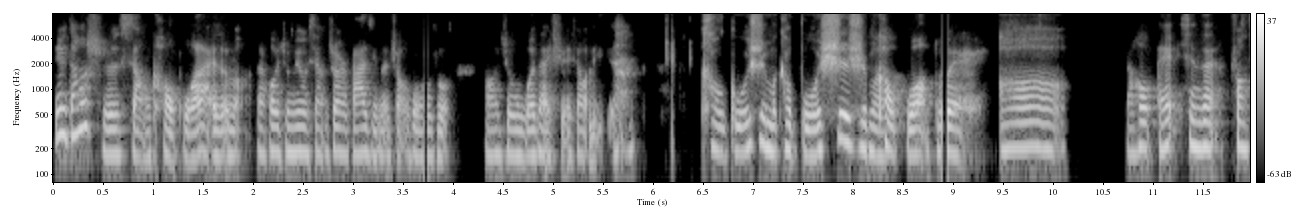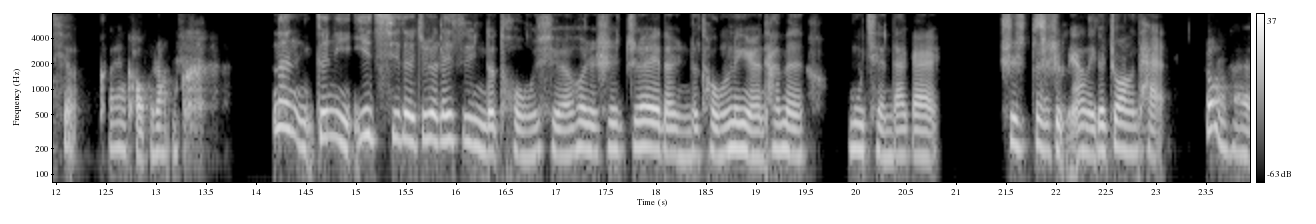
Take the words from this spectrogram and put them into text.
因为当时想考博来着嘛，然后就没有想正儿八经的找工作。然后就窝在学校里边，考国是吗？考博士是吗？考博对哦。然后哎，现在放弃了，发现考不上。那你跟你一期的，就是类似于你的同学或者是之类的，你的同龄人，他们目前大概是是什么样的一个状态？状态，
